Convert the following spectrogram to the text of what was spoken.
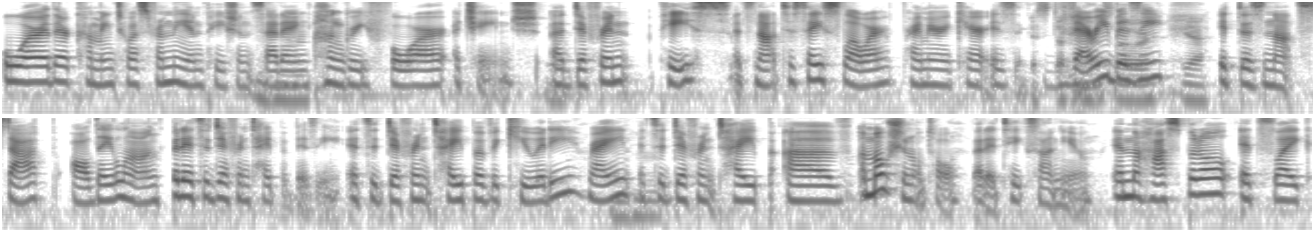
or they're coming to us from the inpatient setting hungry for a change, a different pace. It's not to say slower. Primary care is very busy. Yeah. It does not stop all day long, but it's a different type of busy. It's a different type of acuity, right? It's a different type of emotional toll that it takes on you. In the hospital, it's like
